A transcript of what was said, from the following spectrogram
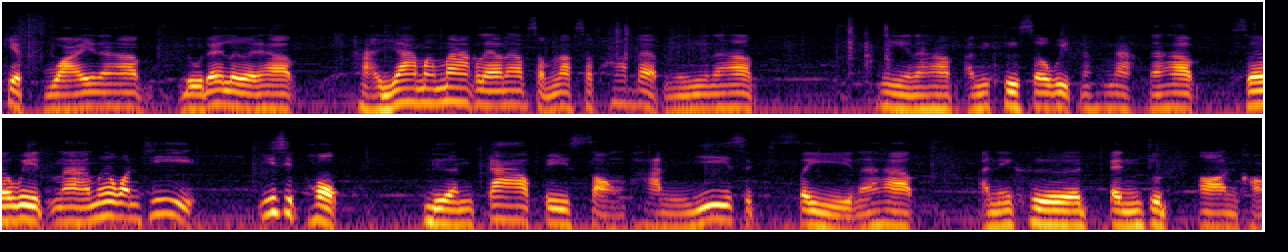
เก็บไว้นะครับ ดูได้เลยครับ หายากมากๆแล้วนะครับสำหรับสภาพแบบนี้นะครับ นี่นะครับ อันนี้คือเซอร์วิสหนักๆนะครับเซอร์วิสมาเมื่อวันที่ 26 เดือน 9 ปี 2024 นะครับ อันนี้คือเป็นจุดอ่อนของ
